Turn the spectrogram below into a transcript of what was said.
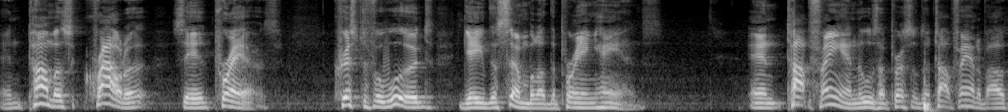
And Thomas Crowder said, prayers. Christopher Woods gave the symbol of the praying hands. And Top Fan, who's a person who's a top fan of ours,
